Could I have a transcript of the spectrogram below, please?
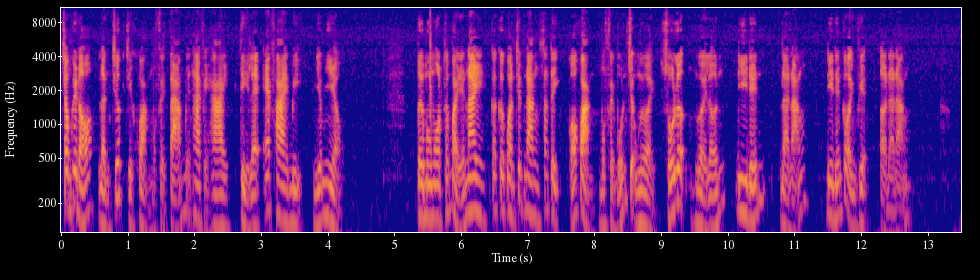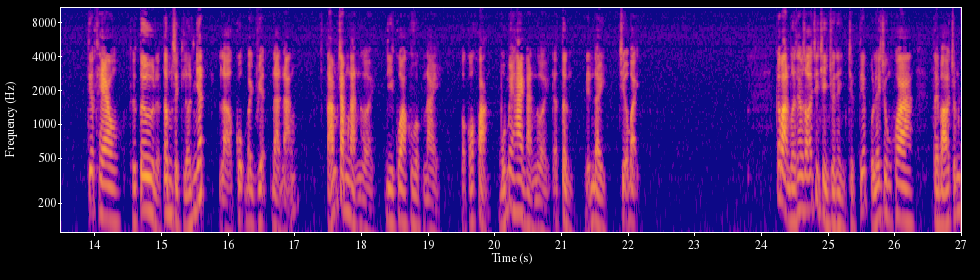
trong khi đó lần trước chỉ khoảng 1,8 đến 2,2, tỷ lệ F2 bị nhiễm nhiều. Từ mùng 1 tháng 7 đến nay, các cơ quan chức năng xác định có khoảng 1,4 triệu người, số lượng người lớn đi đến Đà Nẵng, đi đến các bệnh viện ở Đà Nẵng. Tiếp theo, thứ tư là tâm dịch lớn nhất là cụm bệnh viện Đà Nẵng. 800.000 người đi qua khu vực này và có khoảng 42.000 người đã từng đến đây chữa bệnh. Các bạn vừa theo dõi chương trình truyền hình trực tiếp của Lê Trung Khoa, Thời báo chấm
